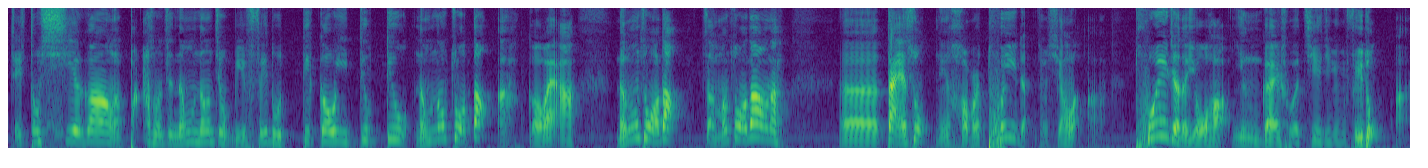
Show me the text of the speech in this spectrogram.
这都歇缸了，八速这能不能就比飞度低高一丢丢？能不能做到啊？各位啊，能做到？怎么做到呢？呃，怠速您后边推着就行了啊。推着的油耗应该说接近于飞度啊，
